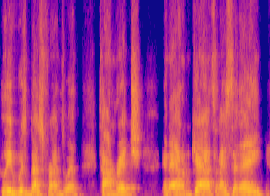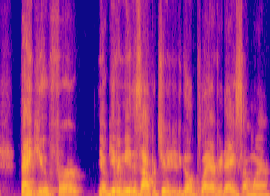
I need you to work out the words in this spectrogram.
who he was best friends with, Tom Rich and Adam Katz. And I said, hey, thank you for you know giving me this opportunity to go play every day somewhere.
